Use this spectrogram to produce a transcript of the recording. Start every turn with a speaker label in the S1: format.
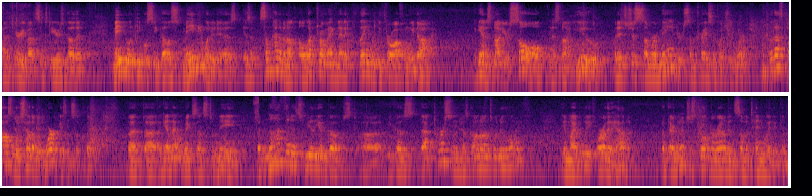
S1: had a theory about 60 years ago that maybe when people see ghosts, maybe what it is, is a- some kind of an electromagnetic thing that we throw off when we die. Again, it's not your soul, and it's not you, but it's just some remainder, some trace of what you were. But that's possible, just how that would work isn't so clear. But uh, again, that would make sense to me, but not that it's really a ghost, uh, because that person has gone on to a new life, in my belief, or they haven't. But they're not just floating around in some attenuated condition.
